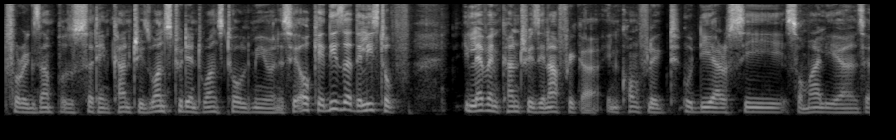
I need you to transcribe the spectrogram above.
for example, certain countries. One student once told me when I say, okay, these are the list of 11 countries in Africa in conflict with DRC, Somalia, and so.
